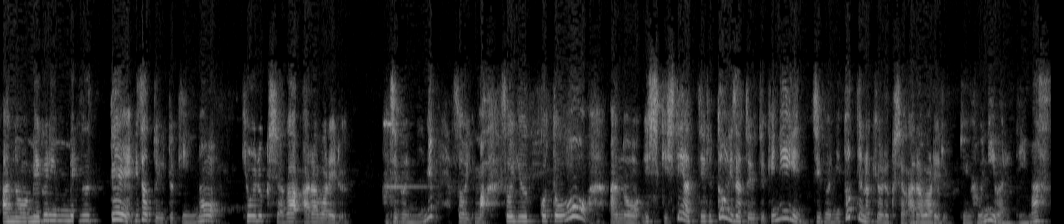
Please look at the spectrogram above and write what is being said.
あの、巡り巡って、いざという時の協力者が現れる。自分にね、そういう、まあ、そういうことを、あの、意識してやっていると、いざという時に自分にとっての協力者が現れるというふうに言われています。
